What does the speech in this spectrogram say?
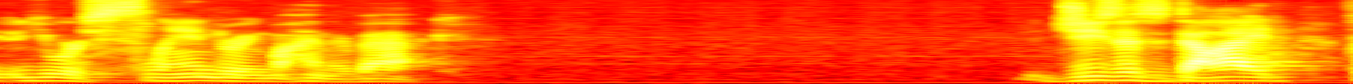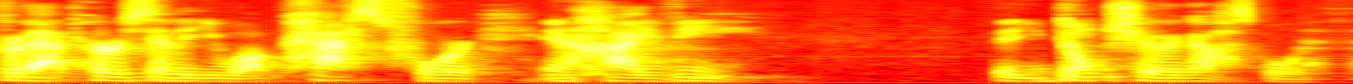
you are slandering behind their back. Jesus died for that person that you walk past for in Hy-Vee that you don't share the gospel with.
